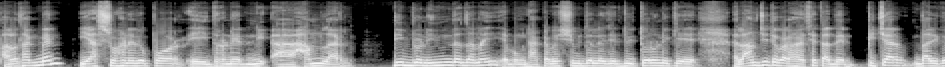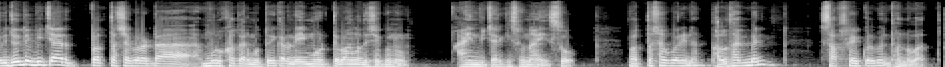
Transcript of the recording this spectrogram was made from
ভালো থাকবেন। ইয়াস রোহানের উপর এই ধরনের হামলার তীব্র নিন্দা জানাই এবং ঢাকা বিশ্ববিদ্যালয়ে যে দুই তরুণীকে লাঞ্ছিত করা হয়েছে তাদের বিচার দাবি করি। যদিও বিচার প্রত্যাশা করাটা মূর্খতার মতোই, কারণ এই মুহূর্তে বাংলাদেশে কোনো আইন বিচার কিছু নাই। সো প্রত্যাশাও করি না ভালো থাকবেন সাবস্ক্রাইব করবেন ধন্যবাদ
